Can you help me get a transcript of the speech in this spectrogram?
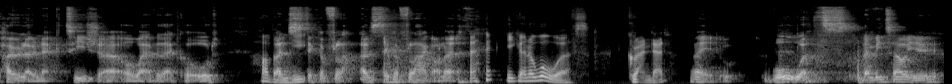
polo neck T-shirt or whatever they're called, Hold on, and you, stick a flag and stick a flag on it. you're going to Woolworths, Grandad. Wait, Woolworths, let me tell you,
